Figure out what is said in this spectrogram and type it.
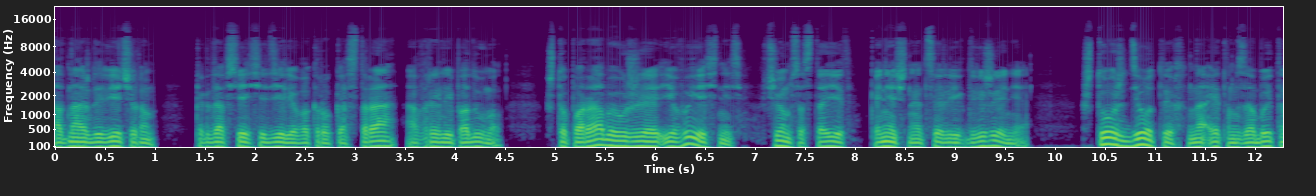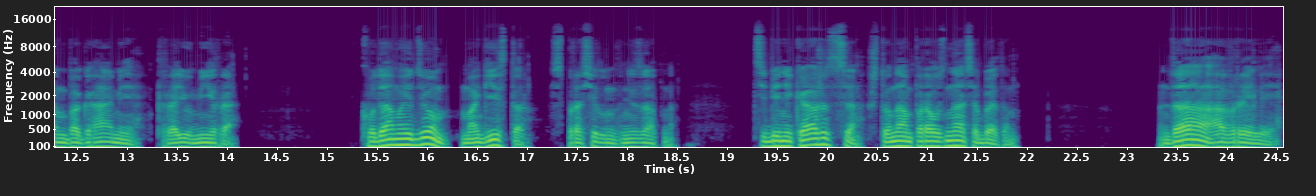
Однажды вечером, когда все сидели вокруг костра, Аврелий подумал, что пора бы уже и выяснить, в чем состоит конечная цель их движения, что ждет их на этом забытом богами краю мира. «Куда мы идем, магистр?» — спросил он внезапно. «Тебе не кажется, что нам пора узнать об этом?» «Да, Аврелий,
